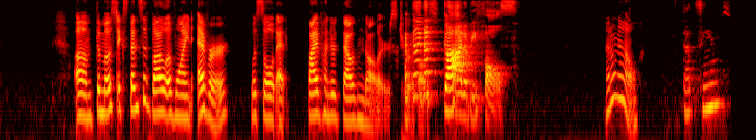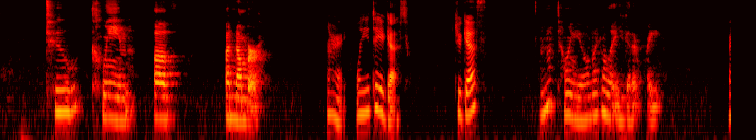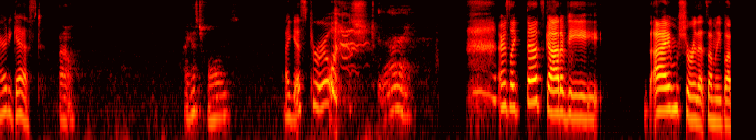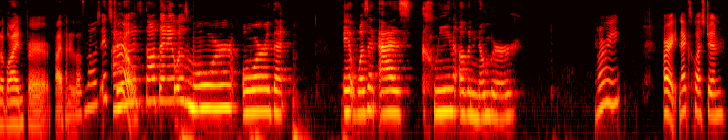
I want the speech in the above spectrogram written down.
Um, the most expensive bottle of wine ever was sold at five hundred thousand dollars. I feel like that's gotta be false. I don't know. That seems too clean of a number. All right. Well, you take a guess. Did you guess? I'm not telling you. I'm not gonna let you get it right. I already guessed. Oh. I guess false. I guess true. I was like, that's gotta be. I'm sure that somebody bought a wine for five hundred thousand dollars. It's I true. would have thought that it was more, or that it wasn't as clean of a number. All right. All right, next question.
